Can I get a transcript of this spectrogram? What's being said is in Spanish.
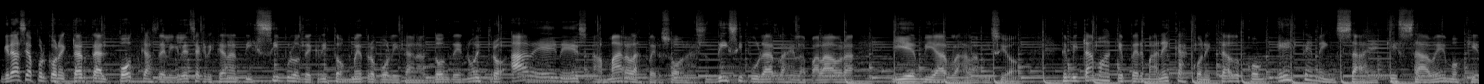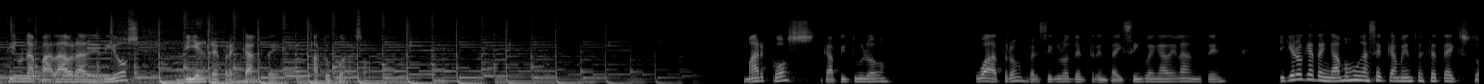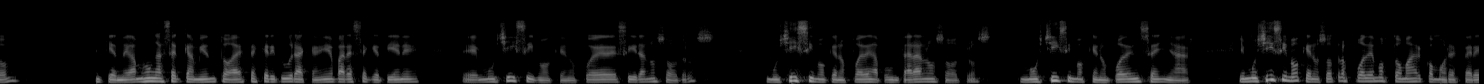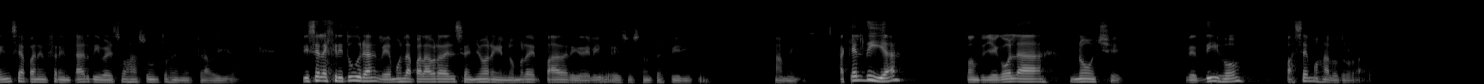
Gracias por conectarte al podcast de la Iglesia Cristiana Discípulos de Cristo Metropolitana, donde nuestro ADN es amar a las personas, disipularlas en la palabra y enviarlas a la misión. Te invitamos a que permanezcas conectado con este mensaje que sabemos que tiene una palabra de Dios bien refrescante a tu corazón. Marcos capítulo 4, versículos del 35 en adelante. Y quiero que tengamos un acercamiento a este texto y que tengamos un acercamiento a esta escritura que a mí me parece que tiene eh, muchísimo que nos puede decir a nosotros, muchísimo que nos puede apuntar a nosotros, muchísimo que nos puede enseñar y muchísimo que nosotros podemos tomar como referencia para enfrentar diversos asuntos en nuestra vida. Dice la escritura, leemos la palabra del Señor en el nombre del Padre y del Hijo y de su Santo Espíritu. Amén. Aquel día, cuando llegó la noche, les dijo, pasemos al otro lado.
